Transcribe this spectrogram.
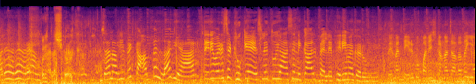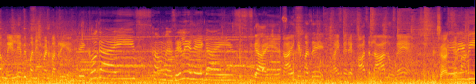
अरे अरे अरे What a jerk. चल अभी पे काम पे लग यार। तेरी वजह से ठुके हैं इसलिए तू यहाँ से निकाल पहले फिर ही मैं करूँगी। अबे मैं तेरे को पनिश करना चाहता था ये अब मेरे लिए भी पनिशमेंट बन रही है। देखो गाइस हम मज़े ले रहे गाइस काय के मज़े। भाई मेरे हाथ लाल हो गए हैं। मेरे भी।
